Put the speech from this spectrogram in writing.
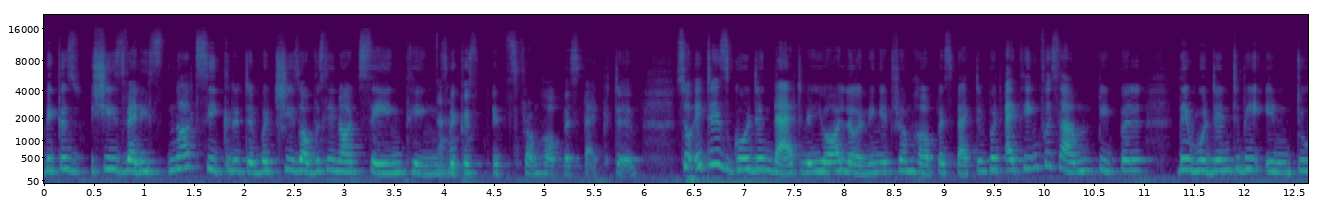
because she's very not secretive but she's obviously not saying things Uh-huh. because it's from her perspective so it is good in that way you are learning it from her perspective but i think for some people they wouldn't be into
